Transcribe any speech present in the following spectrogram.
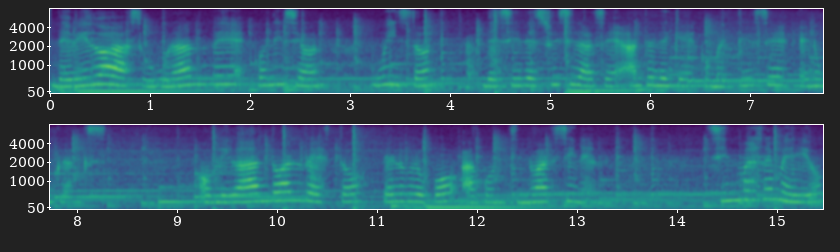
Debido a su grande condición, Winston decide suicidarse antes de que convertirse en un Cranks, obligando al resto del grupo a continuar sin él. Sin más remedio,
